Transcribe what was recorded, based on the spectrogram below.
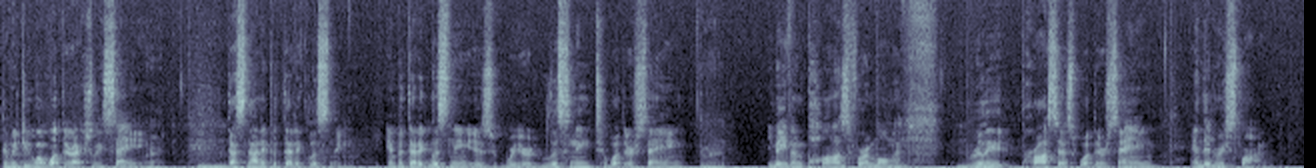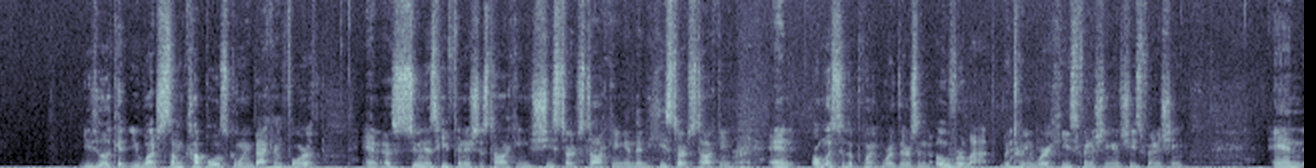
than we do on what they're actually saying. Right. Mhm. That's not empathetic listening. Empathetic listening is where you're listening to what they're saying Right. you may even pause for a moment, mm-hmm. really process what they're saying, and then respond. You look at, you watch some couples going back and mm-hmm. forth, and as soon as he finishes talking, she starts talking, and then he starts talking, Right. and almost to the point where there's an overlap between where he's finishing and she's finishing, and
